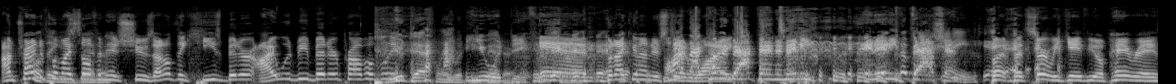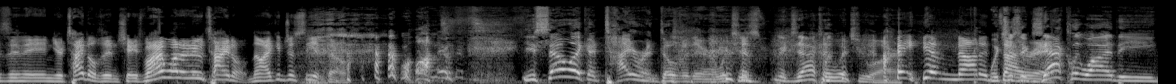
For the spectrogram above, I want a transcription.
I'm trying to put myself in his shoes. I don't think he's bitter. I would be bitter probably. you definitely would be You would be. and but I can understand Well, I'm not why. coming back then in any in any fashion. But but sir, we gave you a pay raise and, and your title didn't change. Well, I want a new title. No, I can just see it though. You sound like a tyrant over there, which is exactly what you are. I am not a tyrant. Which tyrant. is exactly why the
